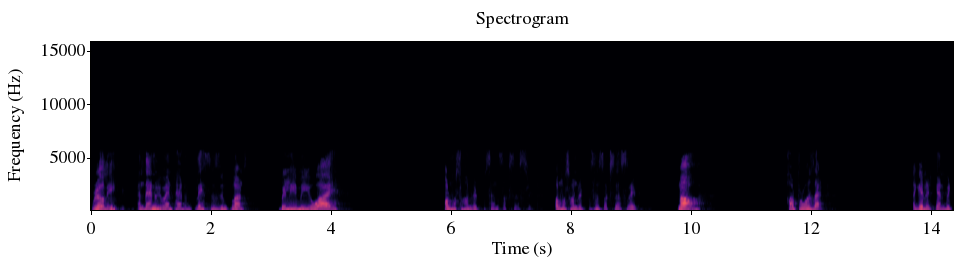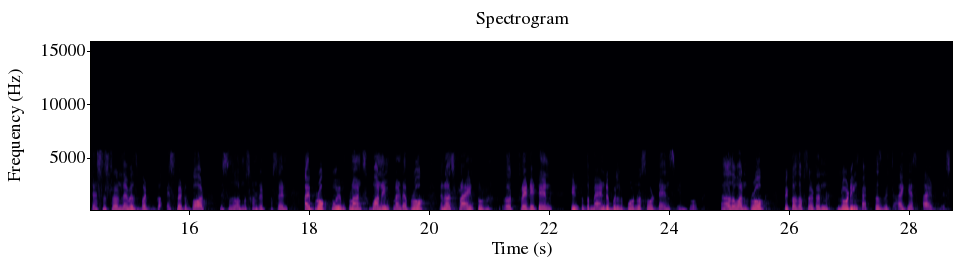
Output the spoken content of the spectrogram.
really? And then we went ahead and placed these implants. Believe me, why? Almost 100% success rate. Almost 100% success rate. Now, how true is that? Again, it can be testosterone levels, but I swear to God, this is almost 100%. I broke two implants. One implant I broke when I was trying to uh, thread it in into the mandible. The bone was so dense, it broke. Another one broke because of certain loading factors which I guess I had missed.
